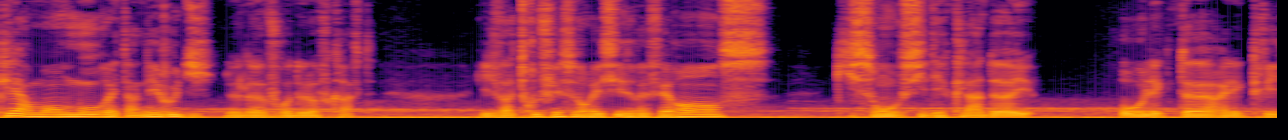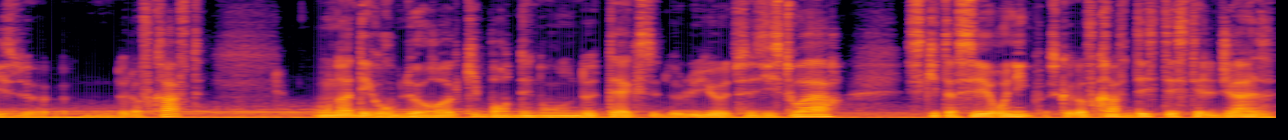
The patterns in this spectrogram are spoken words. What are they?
Clairement, Moore est un érudit de l'œuvre de Lovecraft. Il va truffer son récit de référence, qui sont aussi des clins d'œil aux lecteurs et lectrices de Lovecraft. On a des groupes de rock qui portent des noms de textes de lieux de ces histoires, ce qui est assez ironique parce que Lovecraft détestait le jazz,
